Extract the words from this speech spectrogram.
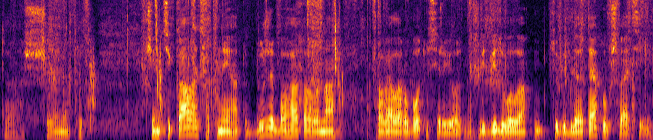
Так, що у нас тут? Чим цікава ця книга? Тут дуже багато вона провела роботу серйозно. Відвідувала цю бібліотеку в Швеції.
